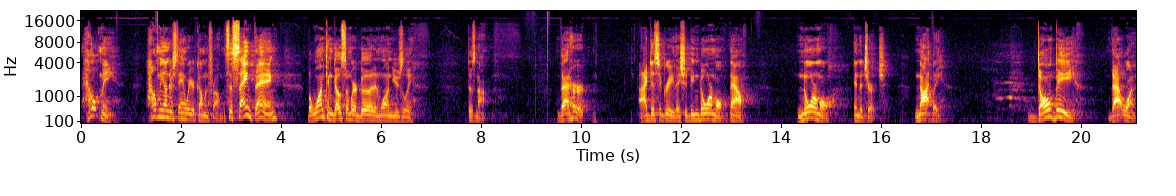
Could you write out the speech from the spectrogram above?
help me. Help me understand where you're coming from. It's the same thing, but one can go somewhere good and one usually does not. That hurt. I disagree. They should be normal. Now, normal in the church, notly. Don't be that one,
